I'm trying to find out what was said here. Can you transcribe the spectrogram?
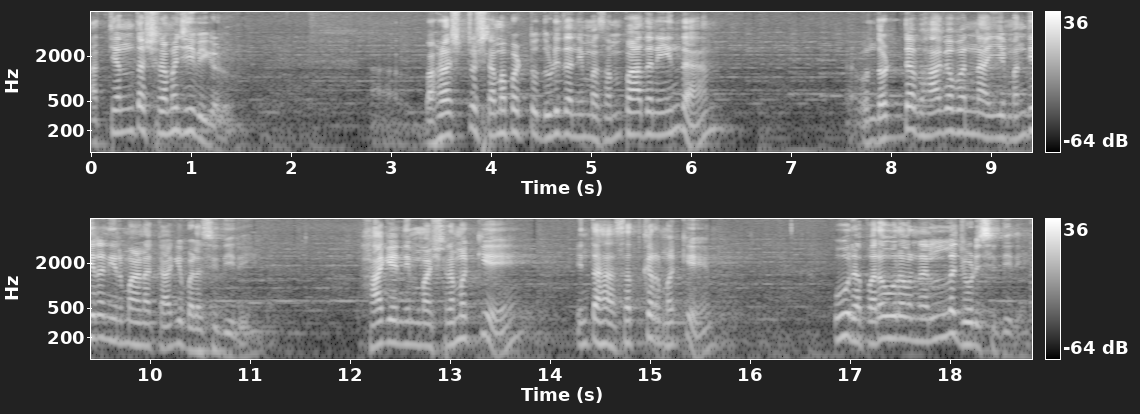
ಅತ್ಯಂತ ಶ್ರಮಜೀವಿಗಳು. ಬಹಳಷ್ಟು ಶ್ರಮಪಟ್ಟು ದುಡಿದ ನಿಮ್ಮ ಸಂಪಾದನೆಯಿಂದ ಒಂದು ದೊಡ್ಡ ಭಾಗವನ್ನು ಈ ಮಂದಿರ ನಿರ್ಮಾಣಕ್ಕಾಗಿ ಬಳಸಿದ್ದೀರಿ. ಹಾಗೆ ನಿಮ್ಮ ಶ್ರಮಕ್ಕೆ, ಇಂತಹ ಸತ್ಕರ್ಮಕ್ಕೆ ಊರ ಪರವೂರವನ್ನೆಲ್ಲ ಜೋಡಿಸಿದ್ದೀರಿ.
